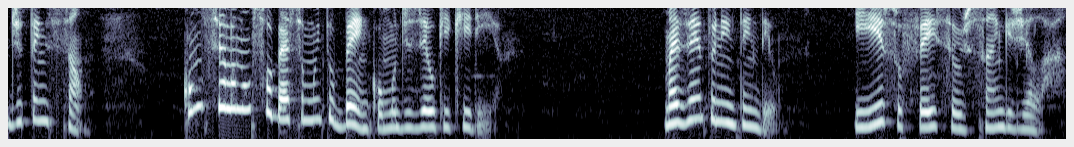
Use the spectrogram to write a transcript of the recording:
de tensão, como se ela não soubesse muito bem como dizer o que queria. Mas Anthony entendeu, e isso fez seu sangue gelar.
